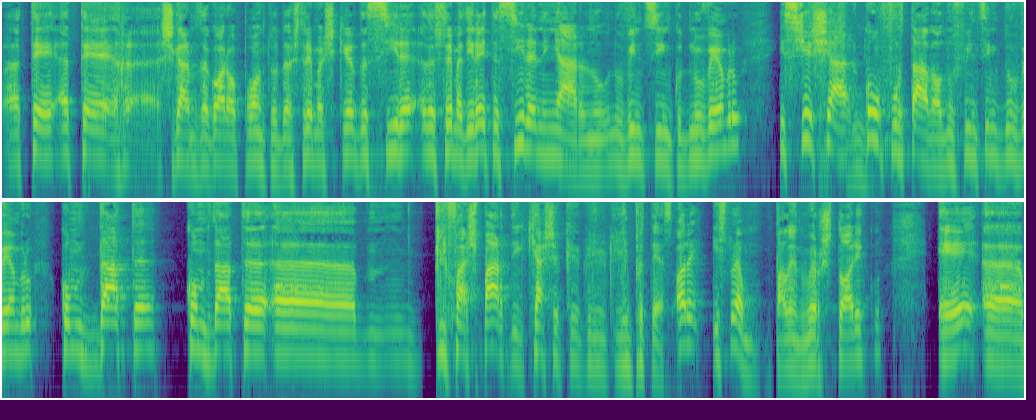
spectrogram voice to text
até, até eh, chegarmos agora ao ponto da extrema-esquerda, da extrema-direita se ir aninhar no, no 25 de novembro e se achar confortável no 25 de novembro como data, como data ah, que lhe faz parte e que acha que, que lhe pertence. Ora, isto é, um, para além de um erro histórico, é, ah,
